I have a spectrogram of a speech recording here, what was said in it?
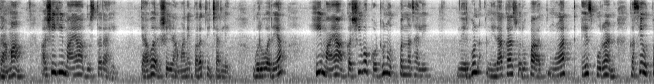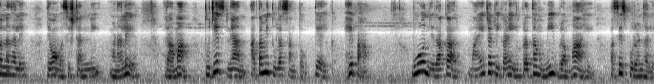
रामा अशी ही माया दुस्तर आहे. त्यावर श्रीरामाने परत विचारले गुरुवर्या ही माया कशी व कोठून उत्पन्न झाली? निर्गुण निराकार स्वरूपात मुळात हे स्फुरण कसे उत्पन्न झाले? तेव्हा वसिष्ठांनी म्हणाले रामा तुझेच ज्ञान आता मी तुलाच सांगतो. ते ऐक. हे पहा. मूळ निराकार मायेच्या ठिकाणी प्रथम मी ब्रह्म आहे असे स्फुरण झाले.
